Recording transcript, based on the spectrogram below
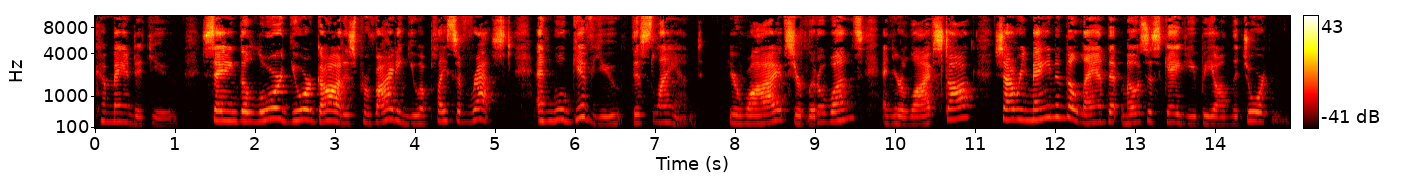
commanded you, saying, The Lord your God is providing you a place of rest and will give you this land. Your wives, your little ones, and your livestock shall remain in the land that Moses gave you beyond the Jordan.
